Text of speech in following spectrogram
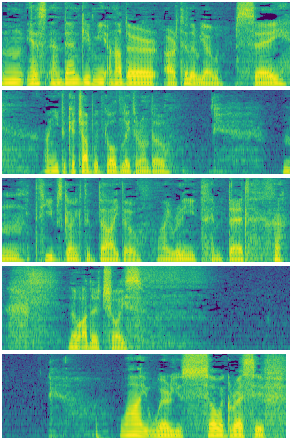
Mm, yes, and then give me another artillery, I would say. I need to catch up with gold later on, though. Hmm, Thebes going to die though. I really need him dead. no other choice. Why were you so aggressive?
